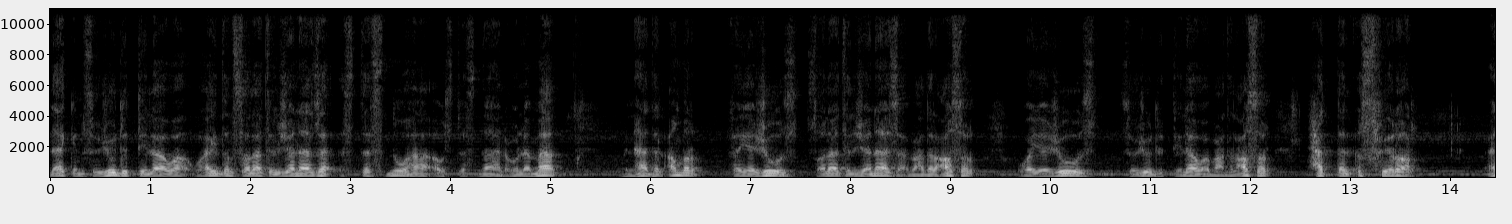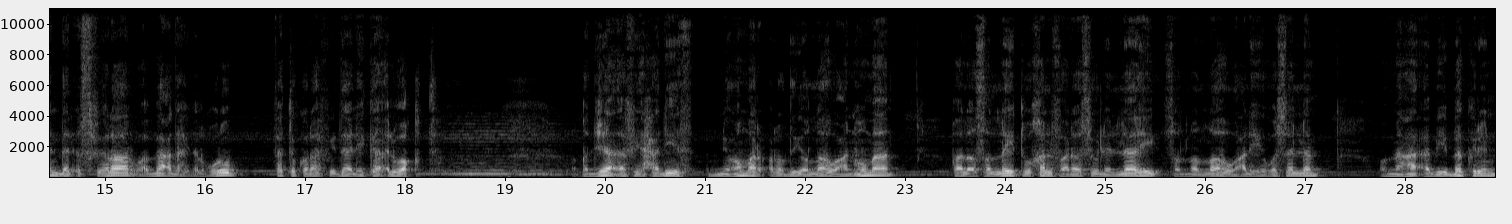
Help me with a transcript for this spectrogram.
لكن سجود التلاوة وأيضا صلاة الجنازة استثنوها أو استثناها العلماء من هذا الأمر فيجوز صلاة الجنازة بعد العصر ويجوز سجود التلاوة بعد العصر حتى الإصفرار. عند الإصفرار وبعده إلى الغروب فتكره في ذلك الوقت. وقد جاء في حديث ابن عمر رضي الله عنهما قال صليت خلف رسول الله صلى الله عليه وسلم ومع أبي بكر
